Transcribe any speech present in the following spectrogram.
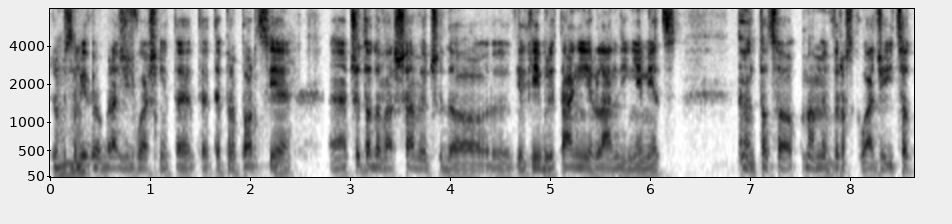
Żeby mhm. sobie wyobrazić właśnie te, te, te proporcje, e, czy to do Warszawy, czy do e, Wielkiej Brytanii, Irlandii, Niemiec, e, to co mamy w rozkładzie i co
